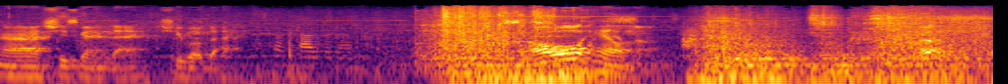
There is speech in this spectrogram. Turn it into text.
Ah, she's gonna die. She will die. Step out of it, Em. Oh, hell no. Uh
